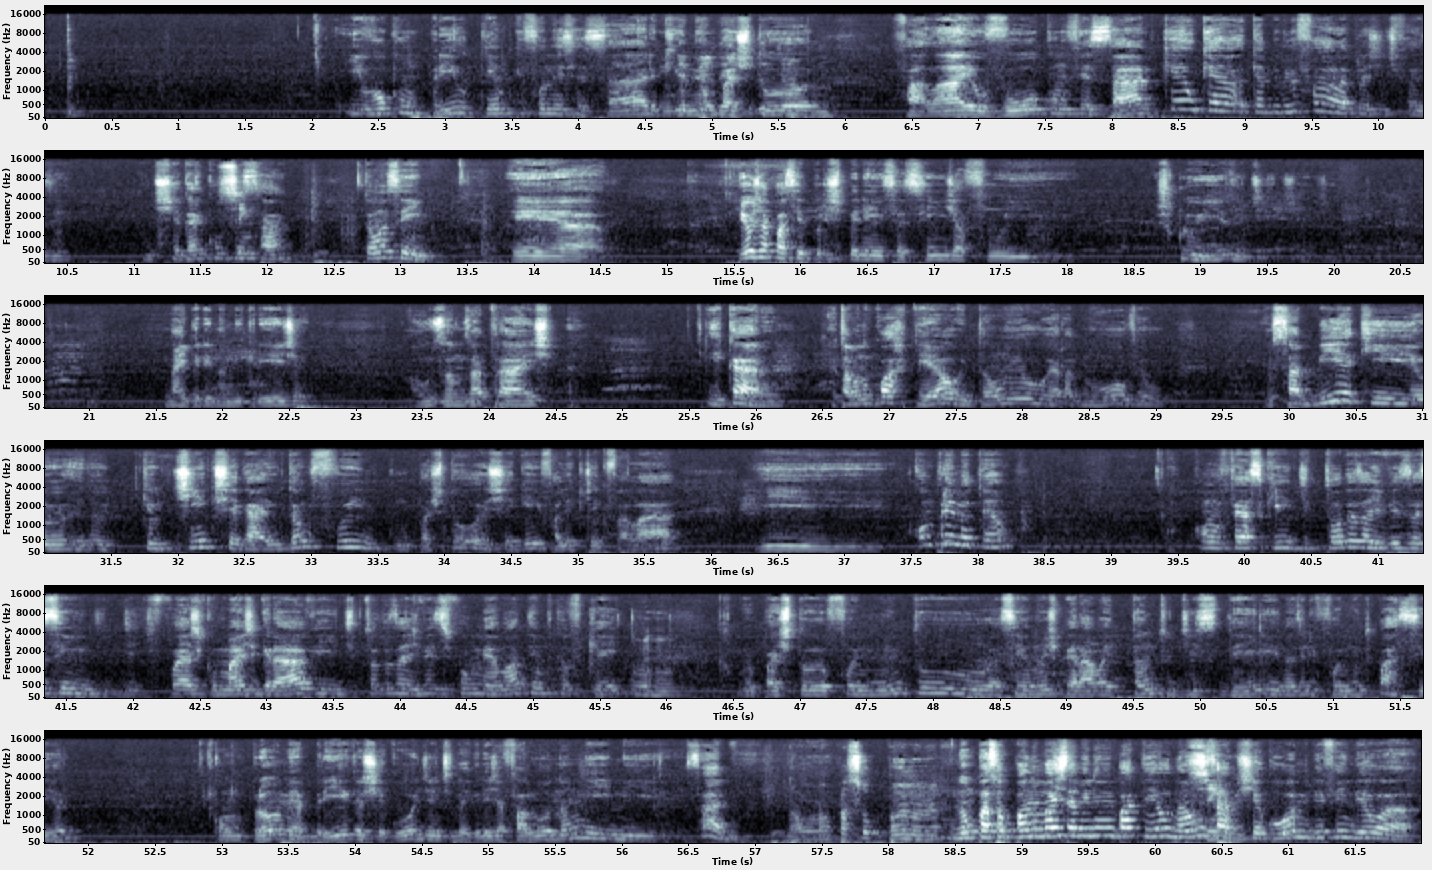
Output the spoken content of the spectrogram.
E vou cumprir o tempo que for necessário, que o meu pastor tempo, né? falar, eu vou confessar, porque é o que a, que a Bíblia fala pra gente fazer. A gente chegar e confessar. Então, assim, é, eu já passei por experiência assim, já fui excluído de, de- de- na, igreja, na minha igreja, há uns anos atrás. E, cara, eu tava no quartel, então eu era novo, eu, eu sabia que eu, eu- que eu tinha que chegar. Então, eu fui no pastor, cheguei, falei o que tinha que falar. E cumpri meu tempo. Confesso que de todas as vezes, assim, de- de- foi acho que o mais grave e de todas as vezes foi o menor tempo que eu fiquei. Uhum. Meu pastor foi muito, assim, eu não esperava tanto disso dele, mas ele foi muito parceiro. Comprou minha briga, chegou diante da igreja, falou, não me, me sabe? Não, não passou pano, né? Não passou pano, mas também não me bateu, não, Sim. sabe? Chegou, me defendeu, ó.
